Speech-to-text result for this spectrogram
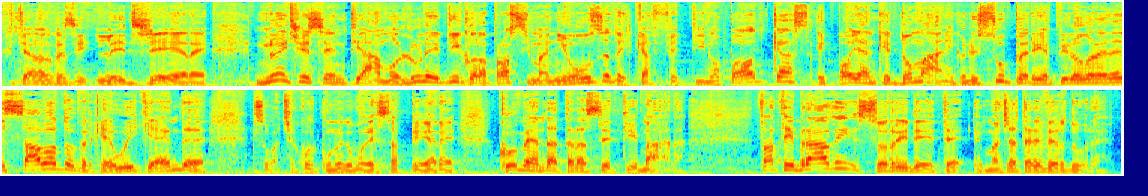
mettiamo così, leggere. Noi ci sentiamo lunedì con la prossima news del caffettino podcast e poi anche domani con il super riepilogone del sabato perché è weekend, insomma c'è qualcuno che vuole sapere come è andata la settimana. Fate i bravi, sorridete e mangiate le verdure.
